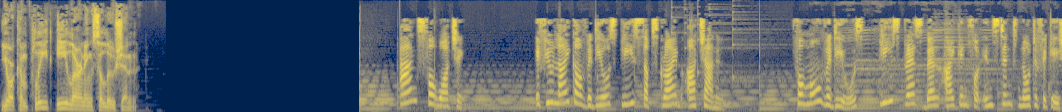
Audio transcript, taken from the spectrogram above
your complete e-learning solution. Thanks for watching. If you like our videos, please subscribe our channel. For more videos, please press bell icon for instant notification.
